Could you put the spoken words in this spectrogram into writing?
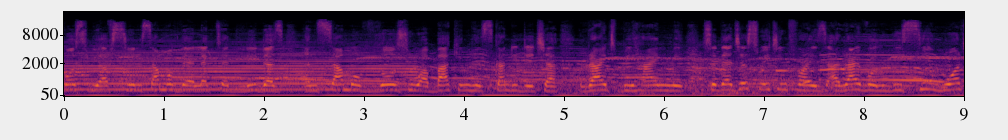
course, we have seen some of the elected leaders and some of those who are backing his candidature right behind me. So they're just waiting for his arrival. We see what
